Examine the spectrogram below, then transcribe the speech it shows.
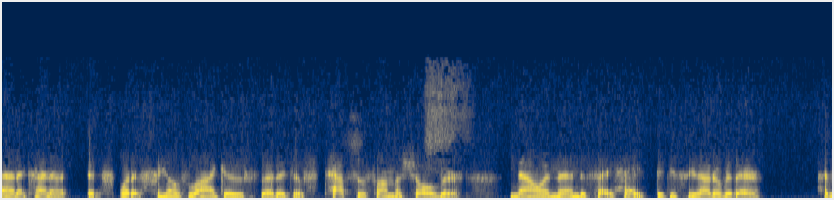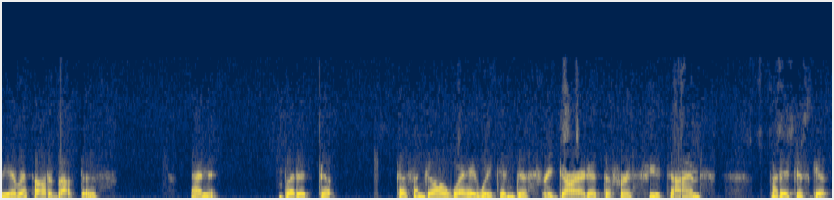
and it kind of it's what it feels like is that it just taps us on the shoulder now and then to say, "Hey, did you see that over there? Have you ever thought about this?" And but it do- doesn't go away. We can disregard it the first few times, but it just get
